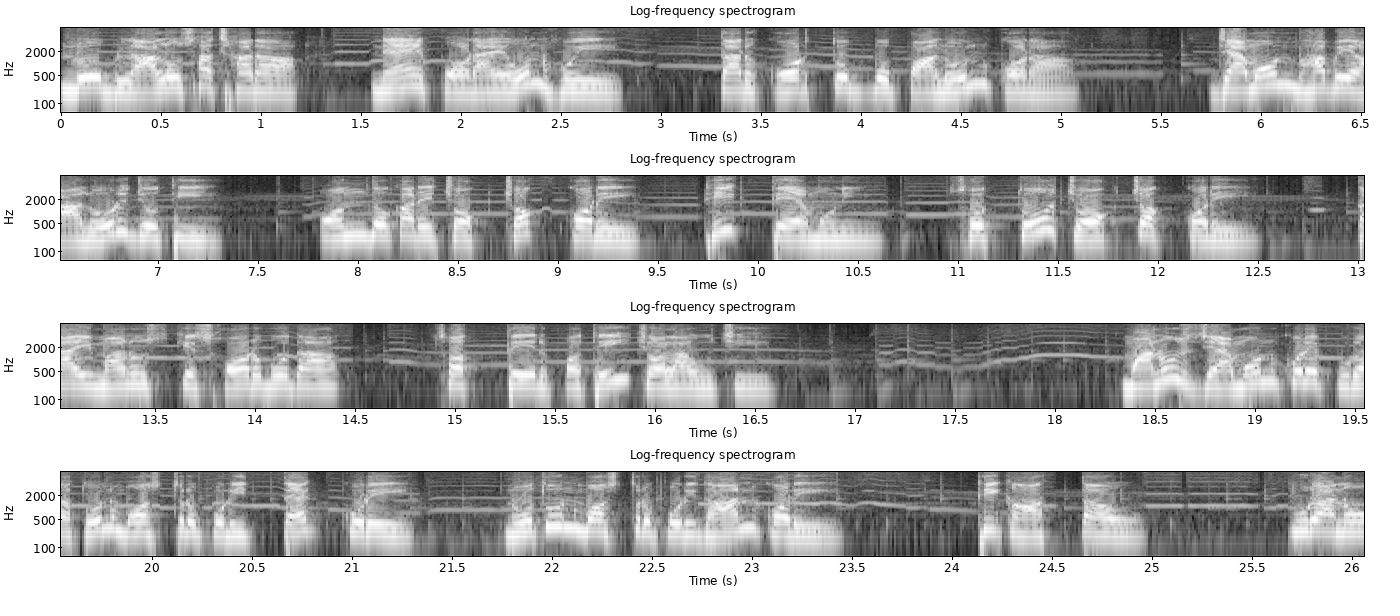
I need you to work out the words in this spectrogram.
লোভ লালসা ছাড়া ন্যায় পরায়ণ হয়ে তার কর্তব্য পালন করা। যেমনভাবে আলোর জ্যোতি অন্ধকারে চকচক করে, ঠিক তেমনই সত্য চকচক করে। তাই মানুষকে সর্বদা সত্যের পথেই চলা উচিত। মানুষ যেমন করে পুরাতন বস্ত্র পরিত্যাগ করে, নতুন বস্ত্র পরিধান করে, ঠিক আত্মাও। পুরানো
